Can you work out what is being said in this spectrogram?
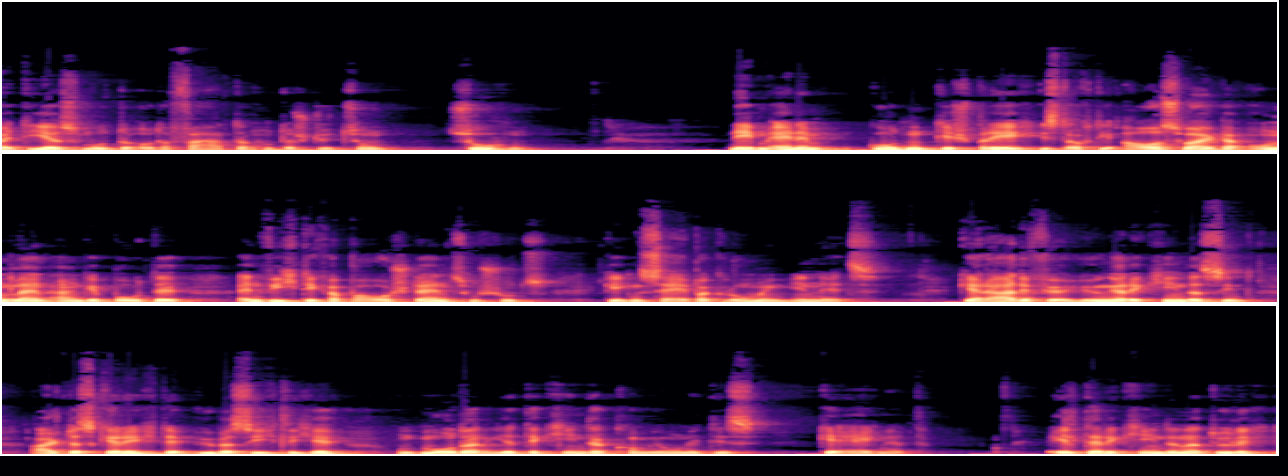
bei dir als Mutter oder Vater Unterstützung suchen. Neben einem guten Gespräch ist auch die Auswahl der Online-Angebote ein wichtiger Baustein zum Schutz gegen Cybergrooming im Netz. Gerade für jüngere Kinder sind altersgerechte, übersichtliche und moderierte Kinder-Communities geeignet. Ältere Kinder natürlich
